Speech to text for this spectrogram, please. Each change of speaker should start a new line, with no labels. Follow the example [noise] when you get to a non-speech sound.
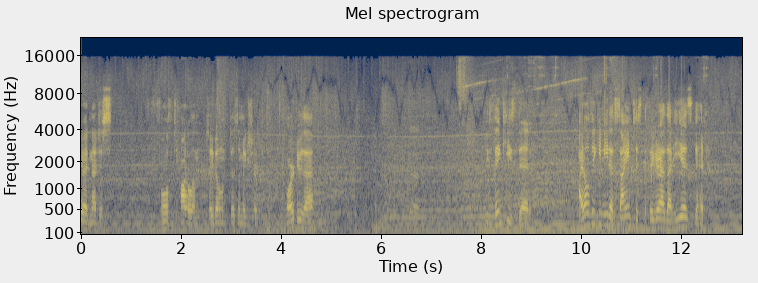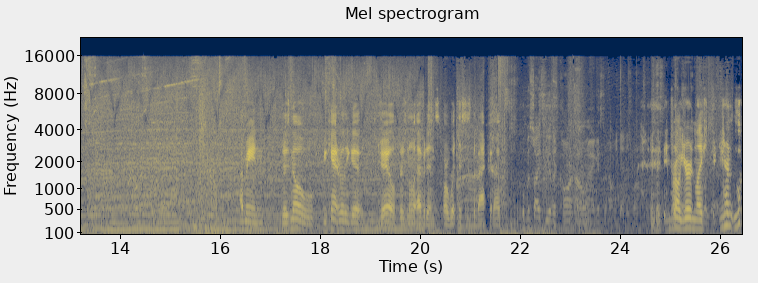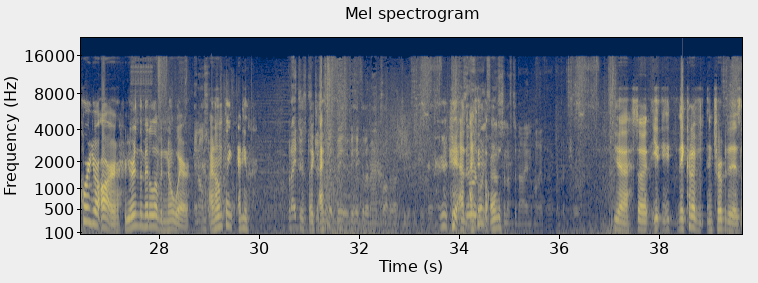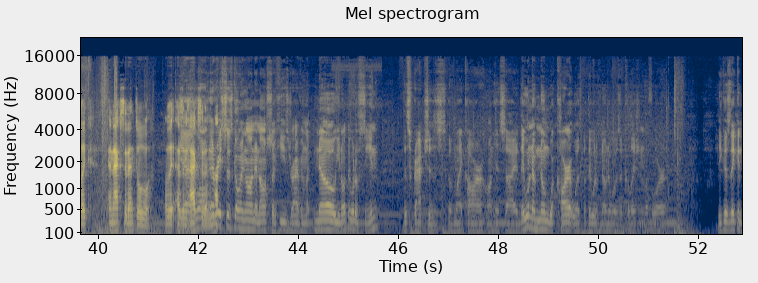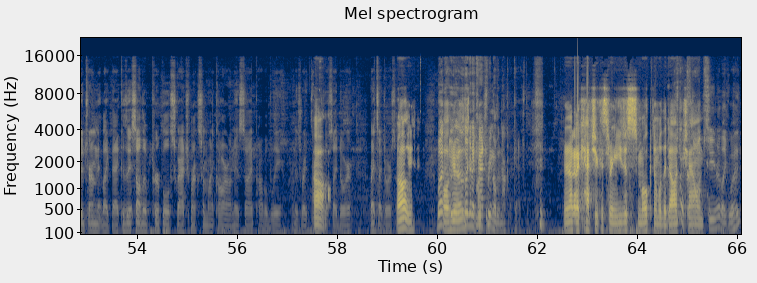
Good, I just full throttle him so he don't doesn't make sure. Or do that. You think he's dead. I don't think you need a scientist to figure out that he is dead. I mean, there's no you can't really get jailed. If there's no evidence or witnesses to back it up.
Well, besides the other car, oh, I guess they're probably dead as well. [laughs]
Bro, you're in like you're in, look where you are. You're in the middle of nowhere.
And also,
I don't think any
But I just
like,
just
I-
ve- vehicular manslaughter on two different people.
yeah,
They
I
were
think the only
enough to die on on impact. I'm pretty sure.
yeah. So it, it, they could have interpreted it as like an accidental as an
Yeah,
accident.
Well,
not-
race is going on, and also he's driving. Like, no, you know what they would have seen? The scratches of my car on his side. They wouldn't have known what car it was, but they would have known it was a collision before. Because they can determine it like that, because they saw the purple scratch marks from my car on his side, probably on his right
Oh.
left side door, right side door. Sorry.
oh,
but
well, here's
they're gonna catch me. No, they're not gonna catch me. [laughs]
they're not gonna catch you considering you just smoked them with a Dodge
no Challenger. Here, like what?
